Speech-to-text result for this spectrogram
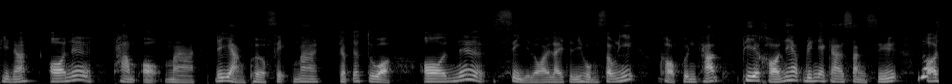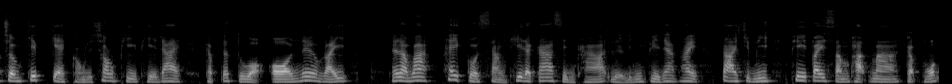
พีนะ Honor ทำออกมาได้อย่างเพอร์เฟกมากกับเจ้าตัว Honor 400 ไลท์ตัวนี้ผมสำหรับนี้ขอบคุณครับ พี่จะขอแนบลิงก์ในการสั่งซื้อ รอชมคลิปแกะของในช่อง PP ได้กับเจ้าตัว Honor ไลท์แนะนำว่าให้กดสั่งที่ตะกร้าสินค้า หรือลิงก์พี่แนบให้ใต้คลิปนี้พี่ไปสัมผัสมากับงบ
